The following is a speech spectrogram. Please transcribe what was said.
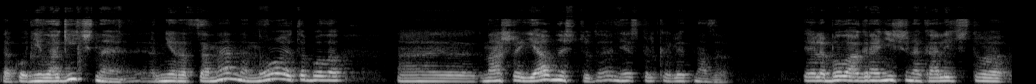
такое нелогичное, нерациональное, но это было э, нашей явностью да, несколько лет назад. Или было ограниченное количество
